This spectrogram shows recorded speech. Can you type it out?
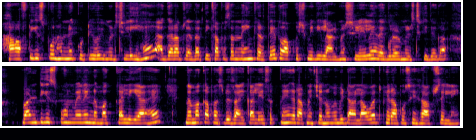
हाफ़ टी स्पून हमने कुटी हुई मिर्च ली है। अगर आप ज़्यादा तीखा पसंद नहीं करते तो आप कश्मीरी लाल मिर्च ले लें, रेगुलर मिर्च की जगह। वन टीस्पून मैंने नमक का लिया है। नमक आप हसब जायका ले सकते हैं। अगर आपने चनों में भी डाला हुआ है तो फिर आप उस हिसाब से लें।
